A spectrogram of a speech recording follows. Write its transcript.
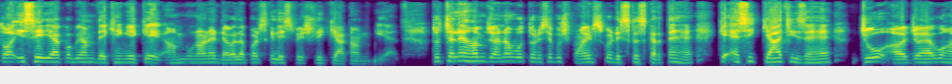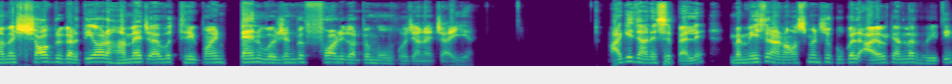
तो इस एरिया को भी हम देखेंगे कि हम, उन्होंने डेवलपर्स के लिए स्पेशली क्या काम किया है। तो चले, हम जो है ना वो थोड़े से कुछ पॉइंट्स को डिस्कस करते हैं कि ऐसी क्या चीज़ें हैं जो जो है वो हमें शॉक्ड करती है और हमें जो है वो 3.10 वर्जन पे फौरी तौर पे मूव हो जाना चाहिए। आगे जाने से पहले मैं मेजर अनाउंसमेंट जो गूगल आयो के अंदर हुई थी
